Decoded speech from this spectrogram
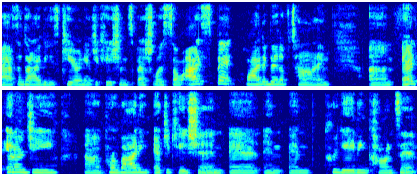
as a diabetes care and education specialist. So I spent quite a bit of time um, and energy uh, providing education and, and, and creating content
